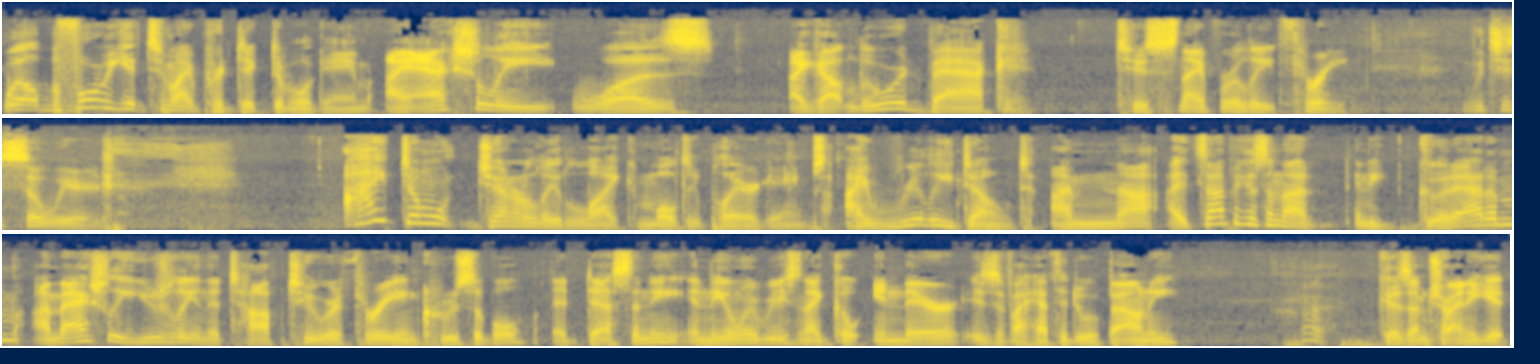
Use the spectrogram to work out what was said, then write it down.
well, before we get to my predictable game, I actually was I got lured back to Sniper Elite 3. Which is so weird. I don't generally like multiplayer games. I really don't. I'm not it's not because I'm not any good at them. I'm actually usually in the top 2 or 3 in Crucible at Destiny, and the only reason I go in there is if I have to do a bounty. Because I'm trying to get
